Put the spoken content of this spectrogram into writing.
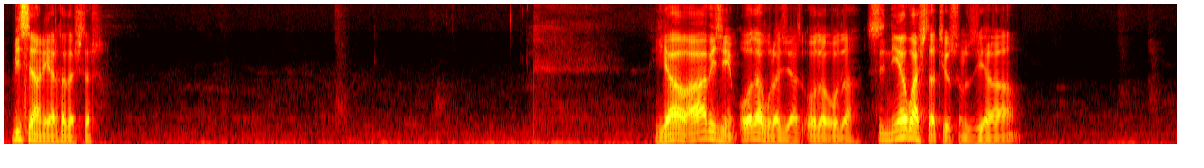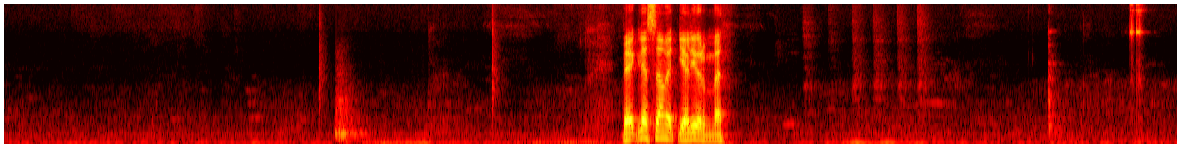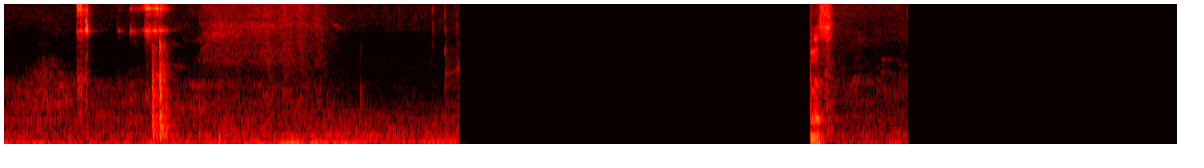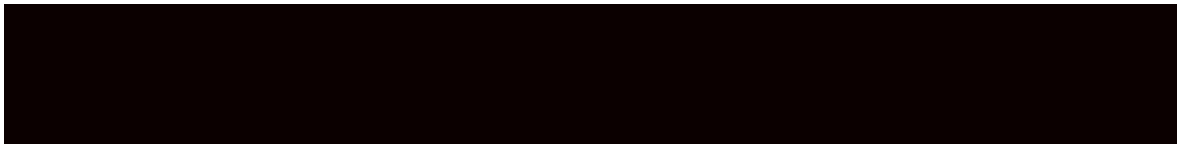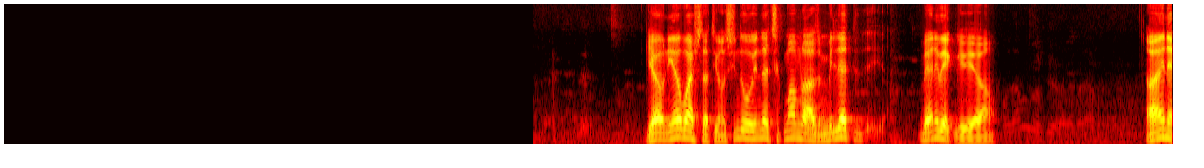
Bir saniye arkadaşlar. Ya abiciğim o da vuracağız o da o da. Siz niye başlatıyorsunuz ya? Bekle Samet geliyorum ben. darkness. Ya niye başlatıyorsun? Şimdi oyunda çıkmam lazım. Millet beni bekliyor ya. Aynen.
